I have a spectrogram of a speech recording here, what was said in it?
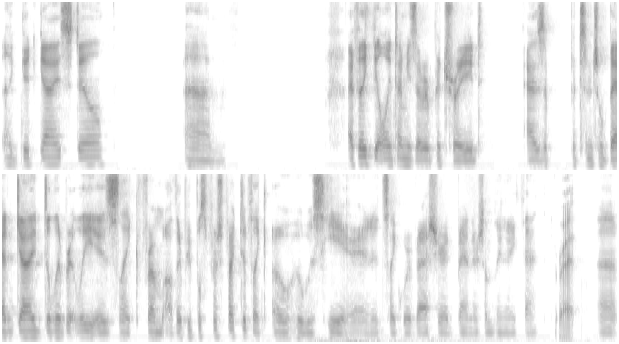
a good guy still. Um, I feel like the only time he's ever portrayed as a potential bad guy deliberately is like from other people's perspective, like, oh, who was here? And it's like where Vasher had been or something like that. Right. Um,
